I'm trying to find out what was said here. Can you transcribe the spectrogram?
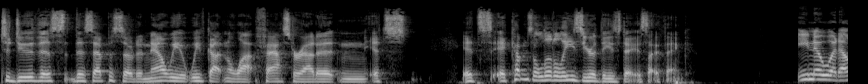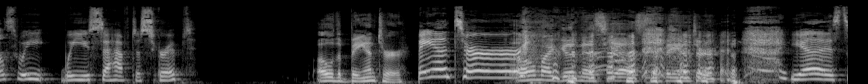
to do this this episode. And now we we've gotten a lot faster at it, and it's it's it comes a little easier these days. I think. You know what else we we used to have to script? Oh, the banter. Banter. Oh my goodness, yes, the banter. yes,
